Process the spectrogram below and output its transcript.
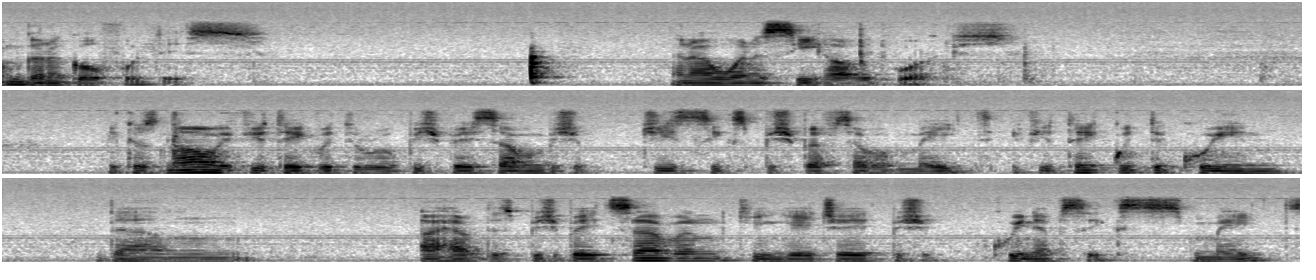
I'm gonna go for this. And I want to see how it works. Because now if you take with the rook bishop a7 bishop g6 bishop f7 mate if you take with the queen then I have this bishop h7 king h8 bishop queen f6 mate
